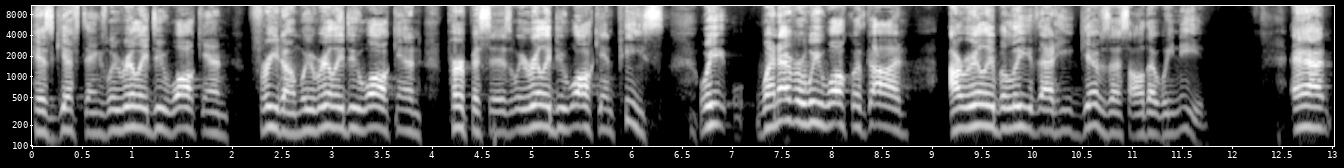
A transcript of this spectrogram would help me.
His giftings. We really do walk in freedom. We really do walk in purposes. We really do walk in peace. We, whenever we walk with God, I really believe that He gives us all that we need. And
